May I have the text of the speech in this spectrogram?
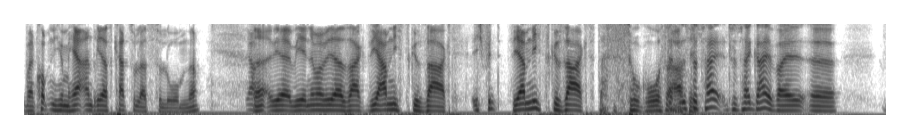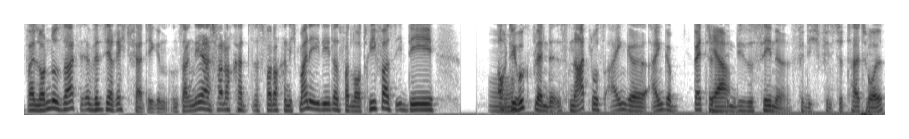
man kommt nicht umher, Andreas Katsulas zu loben, ne? Ja. Ne, wie, wie er immer wieder sagt, sie haben nichts gesagt. Ich finde. Sie haben nichts gesagt. Das ist so großartig. Das ist total, total geil, weil, äh, weil Londo sagt, er will sie ja rechtfertigen und sagen, nee, das war doch das war doch nicht meine Idee, das war Lord Rifas Idee Mhm. Auch die Rückblende ist nahtlos einge, eingebettet ja. in diese Szene. Finde ich, finde ich total toll.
